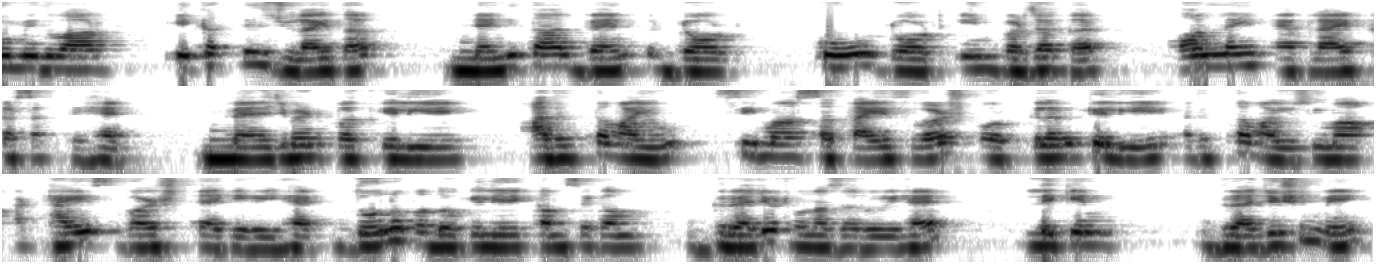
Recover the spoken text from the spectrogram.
उम्मीदवार 31 जुलाई तक Nainital bank dot co dot in पर जाकर ऑनलाइन अप्लाई कर सकते हैं। मैनेजमेंट पद के लिए अधिकतम आयु सीमा 27 वर्ष और क्लर्क के लिए अधिकतम आयु सीमा 28 वर्ष तय की गई है। दोनों पदों के लिए कम से कम ग्रेजुएट होना ज़रूरी है, लेकिन ग्रेजुएशन में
